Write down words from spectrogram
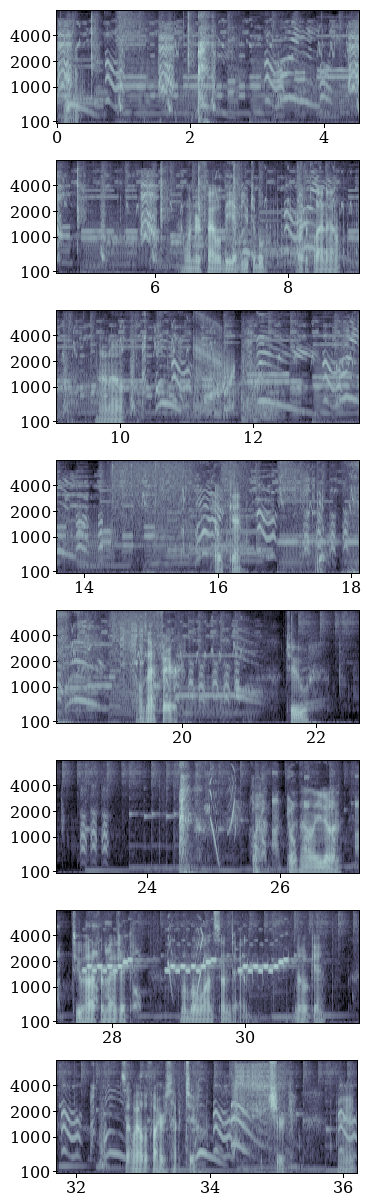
I wonder if I will be a mutable butterfly now. I don't know. Okay. Yep. How's that fair? Two. What, the hell are you doing? Too hot for magic. Mumbo wants suntan. Okay. Is that why all the fire's out too? Jerk. Alright.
